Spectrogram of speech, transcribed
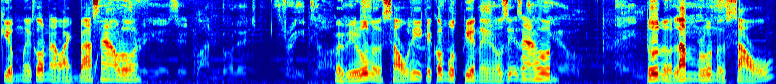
kiếm cái con ảo ảnh 3 sao thôi. Bởi vì roll ở 6 thì cái con một tiền này nó dễ ra hơn. Roll ở 5 luôn ở 6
